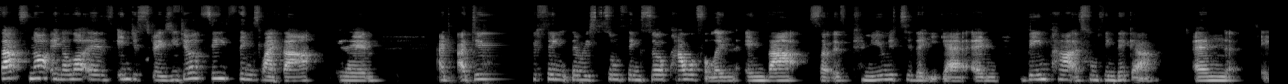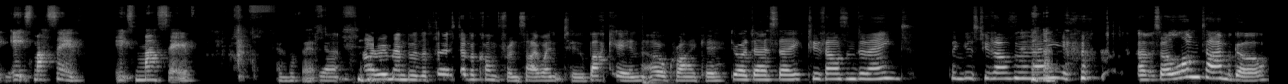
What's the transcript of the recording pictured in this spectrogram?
that's not in a lot of industries. You don't see things like that. Um, I, I do think there is something so powerful in in that sort of community that you get and being part of something bigger and it, it's massive it's massive I love it. Yeah, I remember the first ever conference I went to back in, oh crikey, do I dare say 2008? I think it was 2008. um, so a long time ago.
